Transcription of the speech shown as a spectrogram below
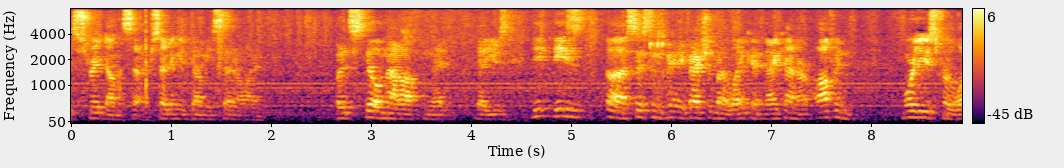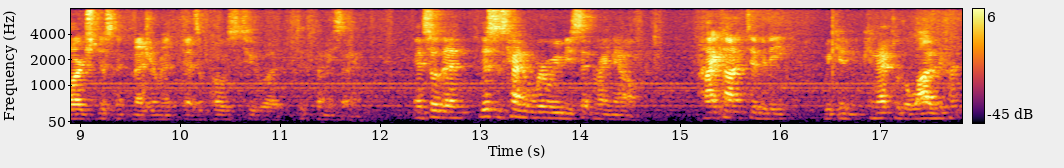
is straight down the center, setting a dummy center line. But it's still not often that, that used. The- These uh, systems manufactured by Leica and Nikon are often more used for large distant measurement as opposed to, uh, to dummy setting. And so then, this is kind of where we'd be sitting right now. High connectivity, we can connect with a lot of different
